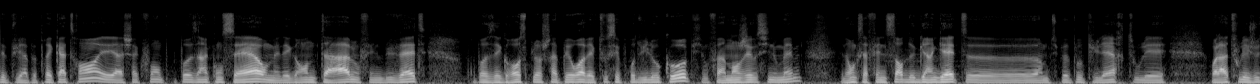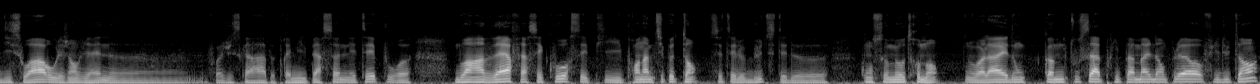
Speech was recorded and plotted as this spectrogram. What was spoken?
depuis à peu près 4 ans et à chaque fois on propose un concert, on met des grandes tables, on fait une buvette, propose des grosses cloches apéro avec tous ces produits locaux, puis on fait à manger aussi nous-mêmes. Et donc ça fait une sorte de guinguette euh, un petit peu populaire tous les, voilà, tous les jeudis soirs où les gens viennent, euh, jusqu'à à peu près 1000 personnes l'été pour euh, boire un verre, faire ses courses et puis prendre un petit peu de temps. C'était le but, c'était de consommer autrement. Voilà, et donc comme tout ça a pris pas mal d'ampleur au fil du temps,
